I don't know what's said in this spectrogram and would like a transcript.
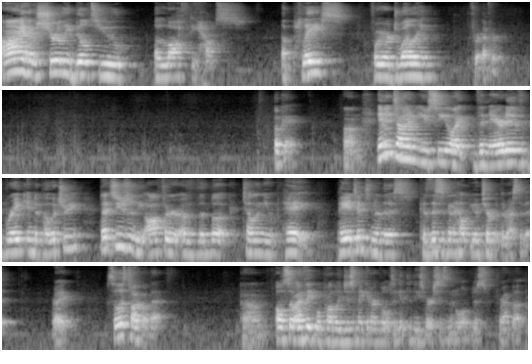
I have surely built you a lofty house, a place for your dwelling forever. Okay. Um, anytime you see like the narrative break into poetry, that's usually the author of the book telling you, "Hey, pay attention to this because this is going to help you interpret the rest of it." Right. So let's talk about that. Um, also, I think we'll probably just make it our goal to get to these verses, and then we'll just wrap up.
